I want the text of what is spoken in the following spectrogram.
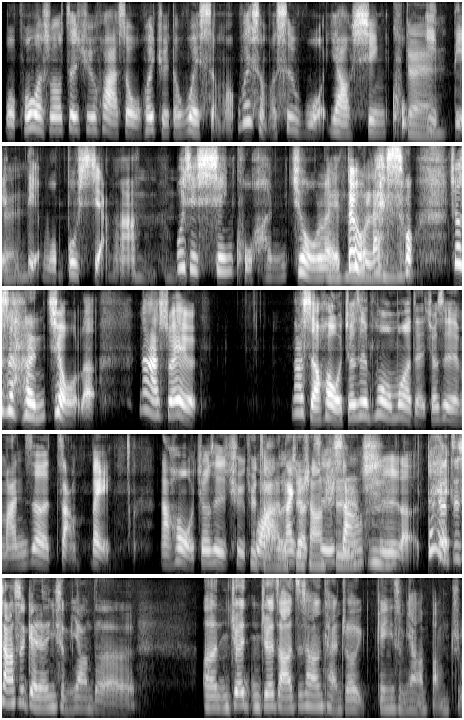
我婆婆说这句话的时候，我会觉得为什么？为什么是我要辛苦一点对点？我不想啊，我已经辛苦很久了欸、嗯对我来说 就是很久了。那所以那时候我就是默默的，就是瞒着长辈，然后我就是去挂那个智商嗯师了。这个对，智商师给了你什么样的？呃，你觉得你觉得找到智商师谈之后，给你什么样的帮助？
